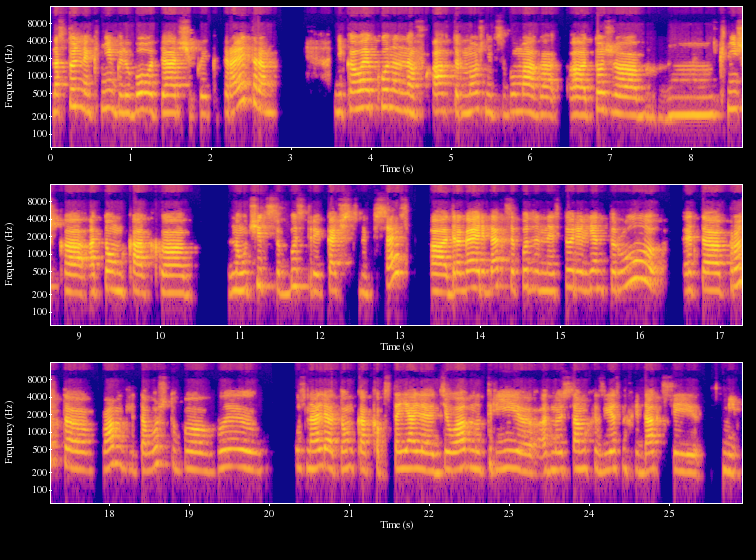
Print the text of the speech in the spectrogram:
настольная книга любого пиарщика и копирайтера. Николай Кононов, автор «Ножницы, бумага», а, тоже книжка о том, как а, научиться быстро и качественно писать. Дорогая редакция «Подлинная история ленты.ру» Это просто вам для того, чтобы вы узнали о том, как обстояли дела внутри одной из самых известных редакций СМИ.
